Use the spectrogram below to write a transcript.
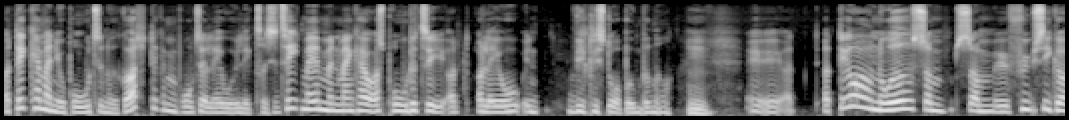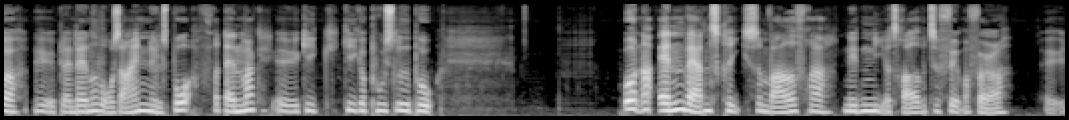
Og det kan man jo bruge til noget godt. Det kan man bruge til at lave elektricitet med, men man kan jo også bruge det til at, at lave en virkelig stor bombe med. Mm. Øh, og, og det var jo noget, som, som øh, fysikere, øh, blandt andet vores egen Niels Bohr fra Danmark, øh, gik, gik og puslede på. Under 2. verdenskrig, som varede fra 1939 til 45, øh,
